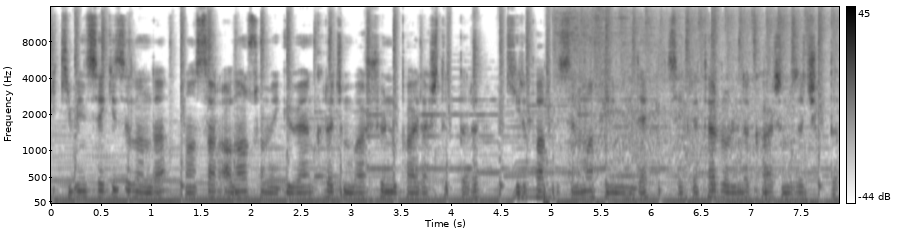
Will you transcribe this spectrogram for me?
2008 yılında Mazhar Alanson ve Güven Kıraç'ın başrolünü paylaştıkları Kirpi adlı sinema filminde sekreter rolünde karşımıza çıktı.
